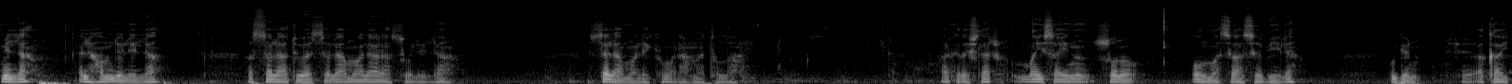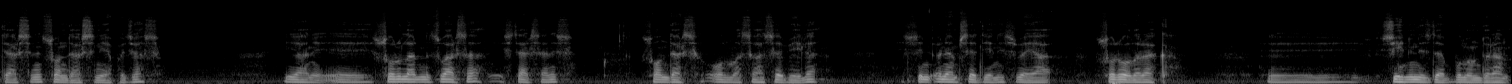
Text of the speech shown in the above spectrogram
Bismillah, elhamdülillah, ve salatu ve selamu ala Resulillah. Selamun Aleyküm ve Rahmetullah. Arkadaşlar, Mayıs ayının sonu olması hasebiyle bugün e, akaid dersinin son dersini yapacağız. Yani e, sorularınız varsa isterseniz son ders olması hasebiyle sizin önemsediğiniz veya soru olarak e, zihninizde bulunduran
